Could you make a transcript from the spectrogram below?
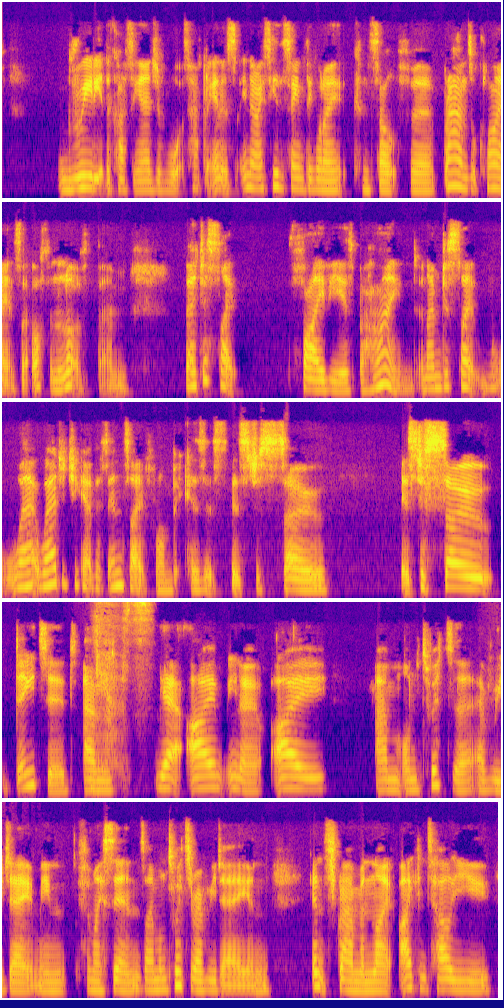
really at the cutting edge of what's happening. And it's you know I see the same thing when I consult for brands or clients. Like often a lot of them, they're just like five years behind, and I'm just like, where where did you get this insight from? Because it's it's just so it's just so dated. And yes. yeah, I'm you know I am on Twitter every day. I mean, for my sins, I'm on Twitter every day and Instagram, and like I can tell you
